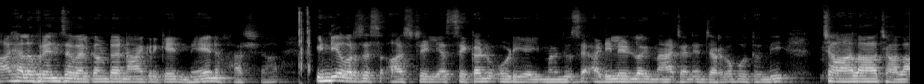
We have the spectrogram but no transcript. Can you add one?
Hi hello friends welcome to నా క్రికెట్ నేను Harsha. India versus Australia second ODI మనం చూస్తే అడిలేడ్లో ఈ మ్యాచ్ అనేది జరగబోతుంది. చాలా చాలా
